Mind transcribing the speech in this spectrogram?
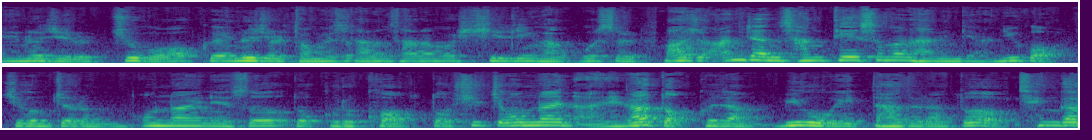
에너지를 주고 그 에너지를 통해서 다른 사람을 힐링하고 그것을 마주 앉은 상태에서만 하는 게 아니고 지금처럼 온라인에서도 그렇고 또 실제 온라인 아니라도 그냥 미국에 있다 하더라도 생각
